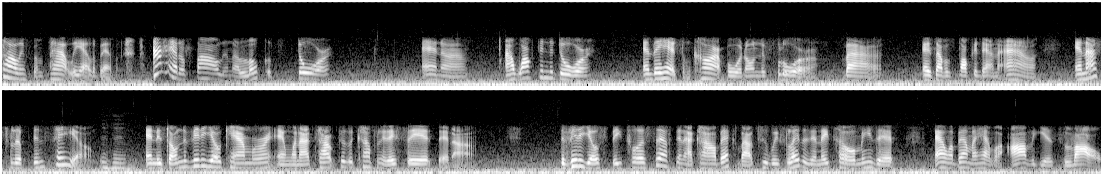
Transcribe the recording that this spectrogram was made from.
calling from Potley, Alabama. I had a fall in a local store, and uh, I walked in the door, and they had some cardboard on the floor by as I was walking down the aisle, and I slipped and fell. Mm-hmm. And it's on the video camera. And when I talked to the company, they said that um, the video speaks for itself. Then I called back about two weeks later, and they told me that Alabama have an obvious law,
